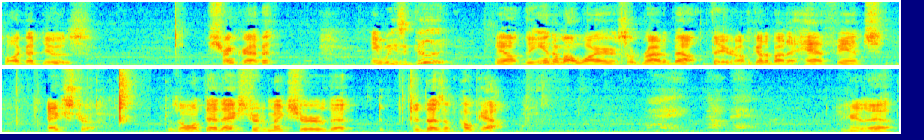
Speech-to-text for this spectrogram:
So all I got to do is shrink wrap it, and we's good. Now, the end of my wires are right about there. I've got about a half inch extra because I want that extra to make sure that it doesn't poke out. Hey, that. Did you hear that?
